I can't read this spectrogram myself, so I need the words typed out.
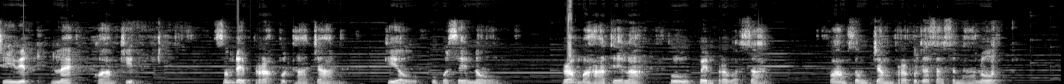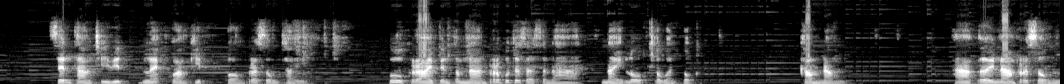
ชีวิตและความคิด สมเด็จพระพุทธาจารย์ เกี่ยวอุปเสนโน พระมหาเถระผู้เป็นประวัติศาสตร์ ความทรงจำพระพุทธศาสนาโลก เส้นทางชีวิตและความคิดของพระสงฆ์ไทย ผู้กลายเป็นตำนานพระพุทธศาสนาในโลกตะวันตกคำนำ หากเอ่ยนามพระสงฆ์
